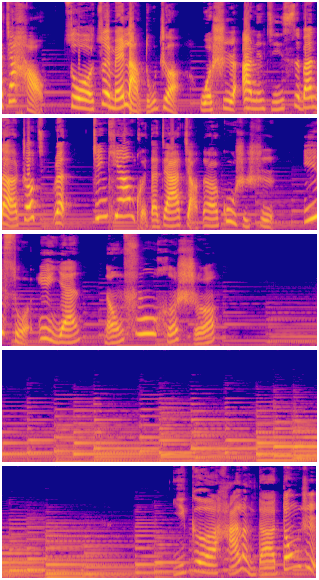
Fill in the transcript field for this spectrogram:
大家好，做最美朗读者，我是二年级四班的周景润。今天我给大家讲的故事是《伊索寓言：农夫和蛇》。一个寒冷的冬日，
